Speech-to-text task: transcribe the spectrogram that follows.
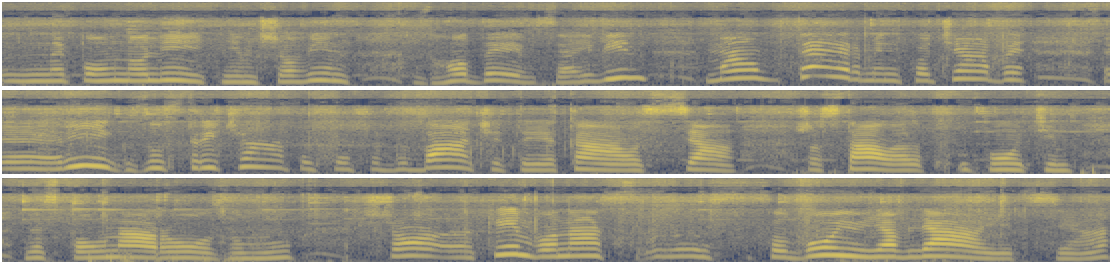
неповнолітнім, що він згодився. І він мав термін хоча б рік зустрічатися, щоб бачити, яка ось ця, що стала потім несповна розуму, що, ким вона собою являється.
